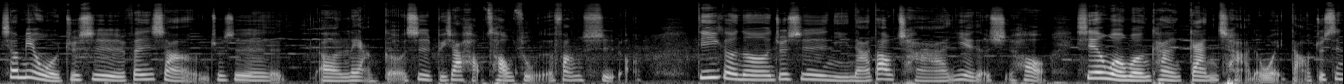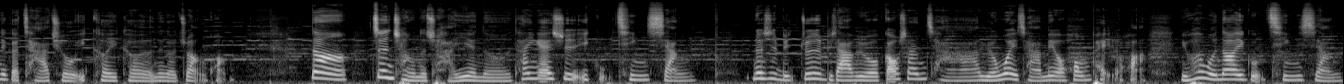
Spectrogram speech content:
下面我就是分享，就是呃两个是比较好操作的方式哦。第一个呢，就是你拿到茶叶的时候，先闻闻看干茶的味道，就是那个茶球一颗一颗的那个状况。那正常的茶叶呢，它应该是一股清香，那是比就是比较，比如高山茶、原味茶没有烘焙的话，你会闻到一股清香。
